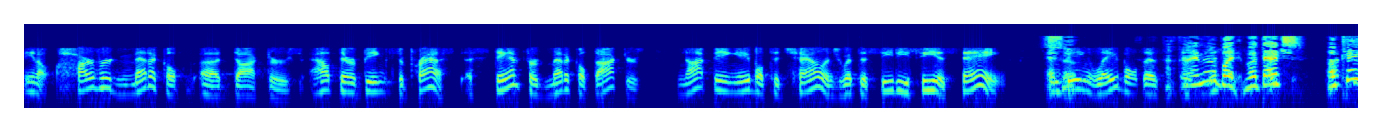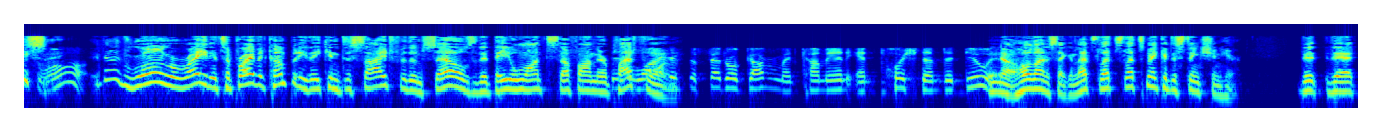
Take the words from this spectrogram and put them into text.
you know, Harvard medical uh, doctors out there being suppressed, Stanford medical doctors not being able to challenge what the CDC is saying and So- being labeled as. I know, but but that's That's okay. so- wrong. That's wrong or right. It's a private company. They can decide for themselves that they don't want stuff on their Then Why platform. does the federal government come in and push them to do it? No, hold on a second. Let's let's let's make a distinction here. That that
